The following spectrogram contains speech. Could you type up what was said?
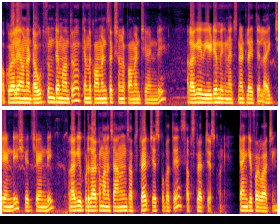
ఒకవేళ ఏమైనా డౌట్స్ ఉంటే మాత్రం కింద కామెంట్ సెక్షన్లో కామెంట్ చేయండి. అలాగే వీడియో మీకు నచ్చినట్లయితే లైక్ చేయండి షేర్ చేయండి. అలాగే ఇప్పుడు దాకా మన ఛానల్ని సబ్స్క్రైబ్ చేసుకోకపోతే సబ్స్క్రైబ్ చేసుకోండి. థ్యాంక్ యూ ఫర్ వాచింగ్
